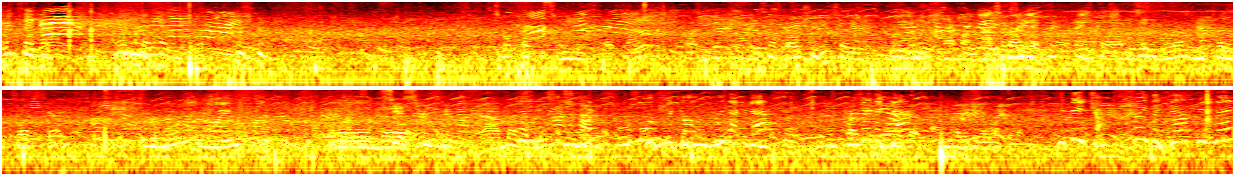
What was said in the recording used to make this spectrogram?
When's that happen? When's that happen? So what practice do we need for that? mate? Like, It's not goal shooting, so what do we do for that one? Australia, get it around and play twice a day. In the morning, in the morning. And uh, CS through the middle. um, no, CS, that's good. Towards the goal. See? And the gap? and see the gap in there?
